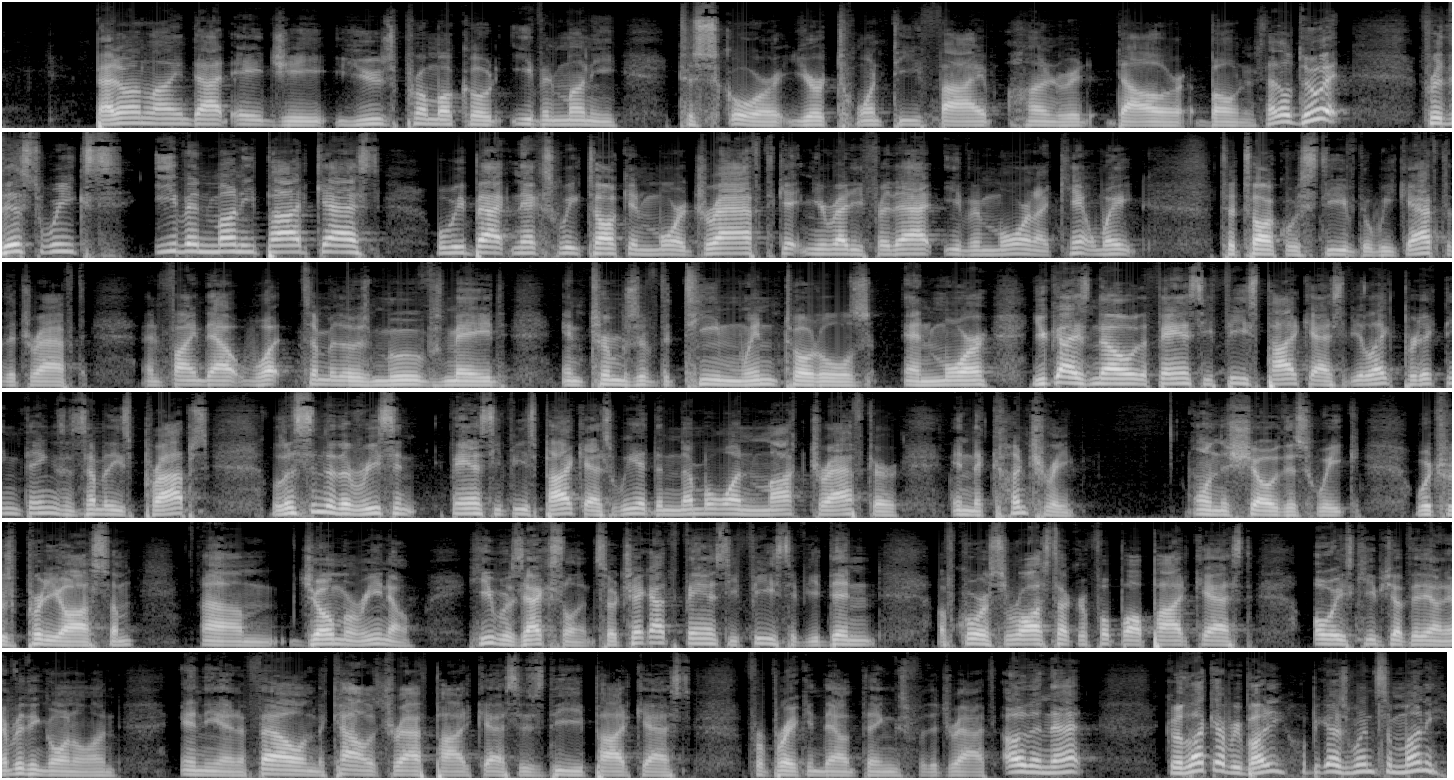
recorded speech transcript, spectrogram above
betonline.ag use promo code even money to score your $2500 bonus. That'll do it for this week's Even Money podcast. We'll be back next week talking more draft, getting you ready for that even more and I can't wait to talk with Steve the week after the draft and find out what some of those moves made in terms of the team win totals and more. You guys know the Fantasy Feast podcast. If you like predicting things and some of these props, listen to the recent Fantasy Feast podcast. We had the number one mock drafter in the country on the show this week, which was pretty awesome. Um, Joe Marino. He was excellent. So check out the Fantasy Feast if you didn't. Of course, the Ross Tucker Football Podcast always keeps you up to date on everything going on in the NFL. And the College Draft Podcast is the podcast for breaking down things for the draft. Other than that, good luck, everybody. Hope you guys win some money.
